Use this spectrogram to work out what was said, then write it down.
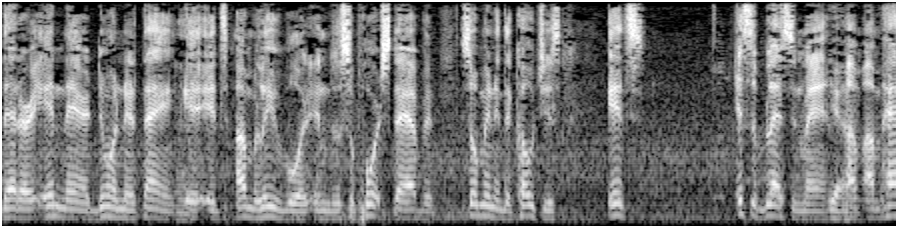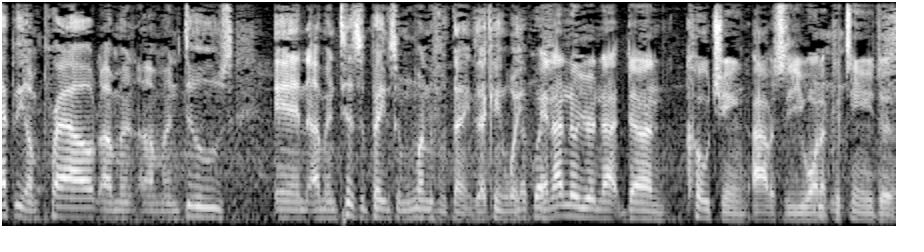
that are in there doing their thing. Mm-hmm. It, it's unbelievable, and the support staff and so many of the coaches. It's it's a blessing, man. Yeah. I'm, I'm happy. I'm proud. I'm I'm enthused, and I'm anticipating some wonderful things. I can't wait. No. And I know you're not done coaching. Obviously, you want to continue to,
